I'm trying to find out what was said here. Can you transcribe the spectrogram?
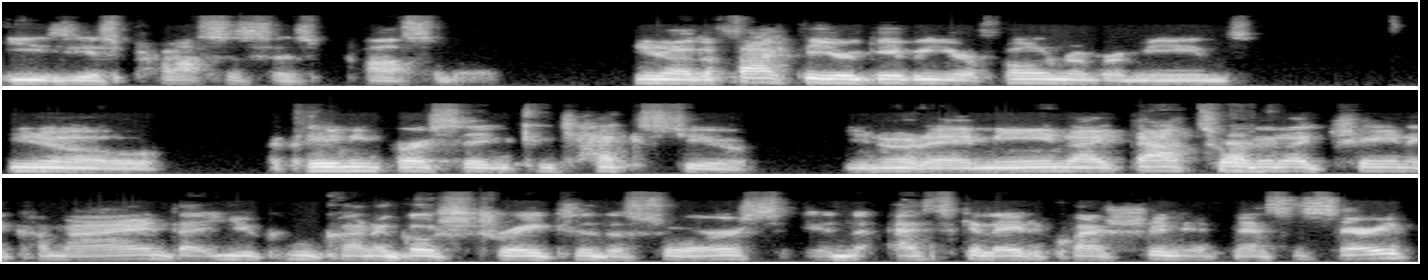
easiest processes possible. You know, the fact that you're giving your phone number means, you know, a cleaning person can text you you know what I mean? Like that sort of like chain of command that you can kind of go straight to the source and escalate a question if necessary,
